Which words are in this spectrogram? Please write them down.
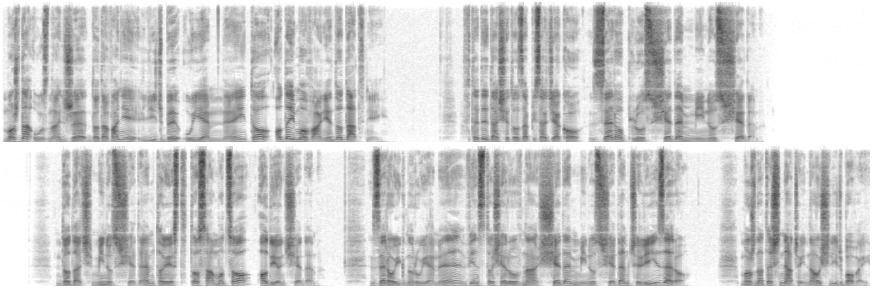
Można uznać, że dodawanie liczby ujemnej to odejmowanie dodatniej. Wtedy da się to zapisać jako 0 plus 7 minus 7. Dodać minus 7 to jest to samo, co odjąć 7. 0 ignorujemy, więc to się równa 7 minus 7, czyli 0. Można też inaczej, na osi liczbowej.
